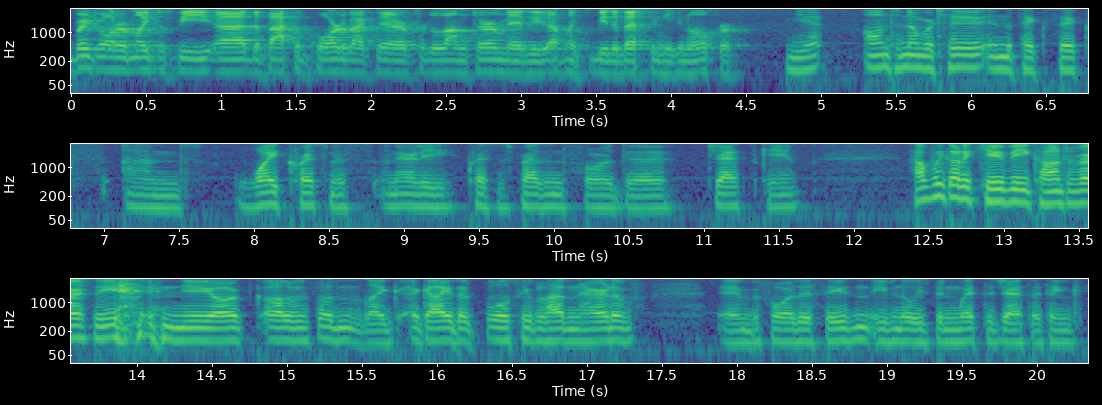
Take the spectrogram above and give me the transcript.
Bridgewater might just be uh, the backup quarterback there for the long term. Maybe that might be the best thing he can offer. Yeah. On to number two in the pick six and White Christmas, an early Christmas present for the Jets, Cian. Have we got a QB controversy in New York all of a sudden? Like a guy that most people hadn't heard of um, before this season, even though he's been with the Jets, I think,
